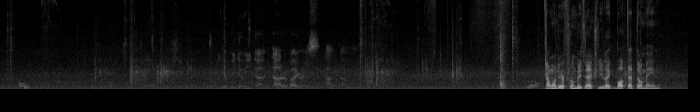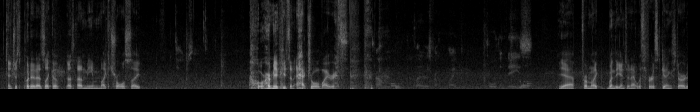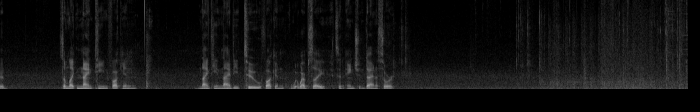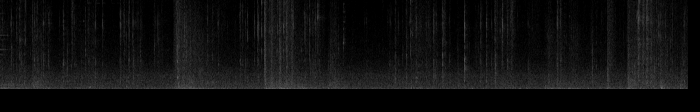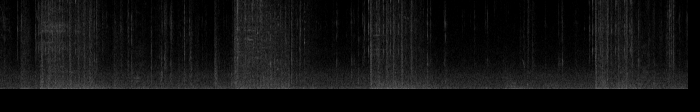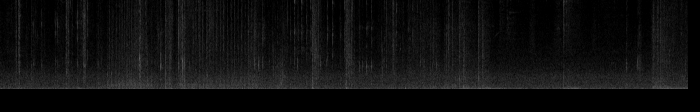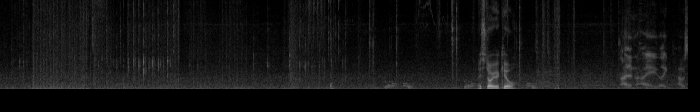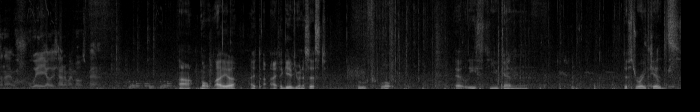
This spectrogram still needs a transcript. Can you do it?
I wonder if somebody's actually like bought that domain and just put it as like a, a, a meme like troll site. or maybe it's an actual virus from like olden days. Yeah, from like when the internet was first getting started. Some like 19 fucking 1992 fucking website. It's an ancient dinosaur. I stole your kill. I didn't. I like. I was on that way other side of my mouse pad. Ah, well, I, uh, I, I I gave you an assist. Oof. Well, at least you can destroy kids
